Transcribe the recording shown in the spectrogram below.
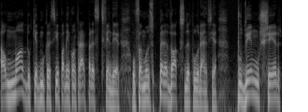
ao modo que a democracia pode encontrar para se defender. O famoso paradoxo da tolerância. Podemos ser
